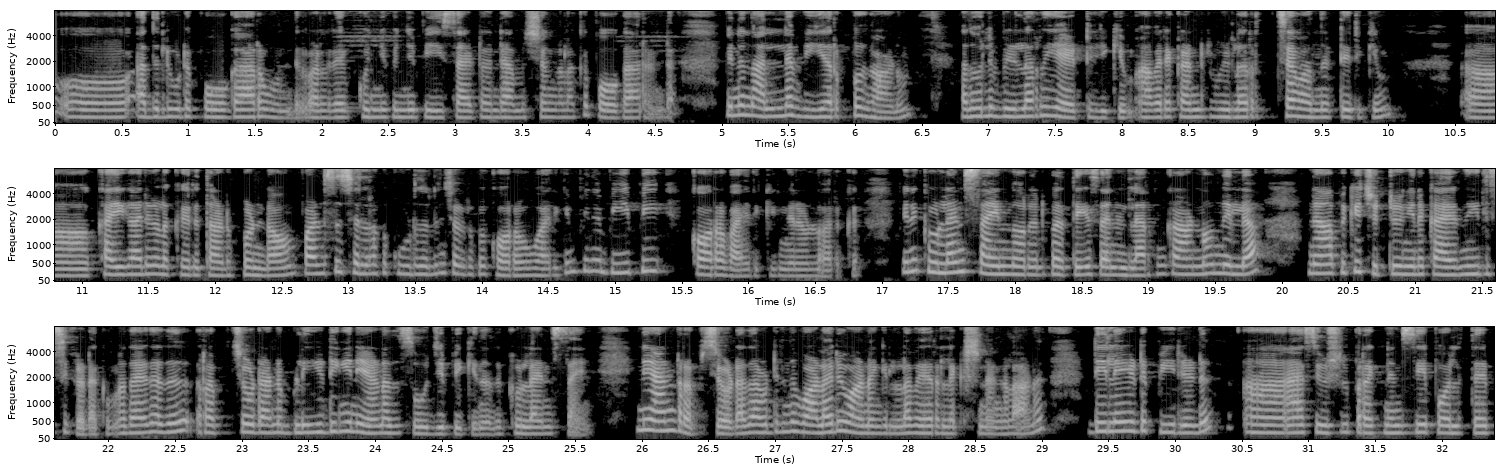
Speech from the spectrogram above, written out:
അതിലൂടെ പോകാറുമുണ്ട്. വളരെ കുഞ്ഞു കുഞ്ഞു പീസായിട്ട് അതിന്റെ അംശങ്ങളൊക്കെ പോകാറുണ്ട്. പിന്നെ നല്ല വിയർപ്പ് കാണും. അതുപോലെ വിളറിയായിട്ടിരിക്കും. അവരെ കണ്ടിട്ട് വിളർച്ച വന്നിട്ടിരിക്കും. കൈകാലുകളൊക്കെ ഒരു തണുപ്പുണ്ടാവും. പൾസ് ചിലർക്ക് കൂടുതലും ചിലർക്ക് കുറവുമായിരിക്കും. പിന്നെ ബി പി കുറവായിരിക്കും ഇങ്ങനെയുള്ളവർക്ക്. പിന്നെ ക്യുലൻ സൈൻ എന്ന് പറഞ്ഞൊരു പ്രത്യേക സൈൻ എല്ലാവർക്കും കാണണമെന്നില്ല. നാഭിക്ക് ചുറ്റും ഇങ്ങനെ കരിനീലിച്ച് കിടക്കും. അതായത് അത് റപ്ചോർഡാണ് ബ്ലീഡിങ്ങിനെയാണ് അത് സൂചിപ്പിക്കുന്നത് ക്യുലൻ സൈൻ. ഇനി അൺറപ്ചോർഡ് അത് അവിടെ നിന്ന് വളരുവാണെങ്കിലുള്ള വേറെ ലക്ഷണങ്ങളാണ്. Delayed period as usual pregnancy പോലത്തെ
